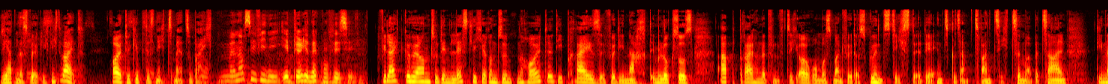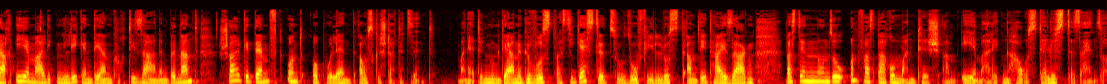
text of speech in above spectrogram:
Sie hatten es wirklich nicht weit. Heute gibt es nichts mehr zu beichten. Vielleicht gehören zu den lässlicheren Sünden heute die Preise für die Nacht im Luxus. Ab 350 Euro muss man für das günstigste der insgesamt 20 Zimmer bezahlen, die nach ehemaligen legendären Kurtisanen benannt, schallgedämpft und opulent ausgestattet sind. Man hätte nun gerne gewusst, was die Gäste zu so viel Lust am Detail sagen, was denn nun so unfassbar romantisch am ehemaligen Haus der Lüste sein soll.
